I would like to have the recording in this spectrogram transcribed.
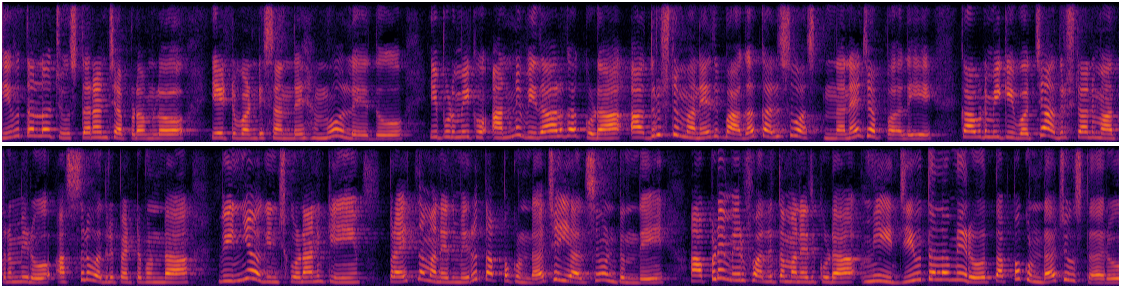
జీవితంలో చూస్తారని చెప్పడంలో ఎటువంటి సందేహము లేదు. ఇప్పుడు మీకు అన్ని విధాలుగా కూడా అదృష్టం అనేది బాగా కలిసి వస్తుందనే చెప్పాలి. కాబట్టి మీకు ఈ వచ్చే అదృష్టాన్ని మాత్రం మీరు అస్సలు వదిలిపెట్టకుండా వినియోగించుకోవడానికి ప్రయత్నం అనేది మీరు తప్పకుండా చేయాల్సి ఉంటుంది. అప్పుడే మీరు ఫలితం అనేది కూడా మీ జీవితంలో మీరు తప్పకుండా చూస్తారు.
